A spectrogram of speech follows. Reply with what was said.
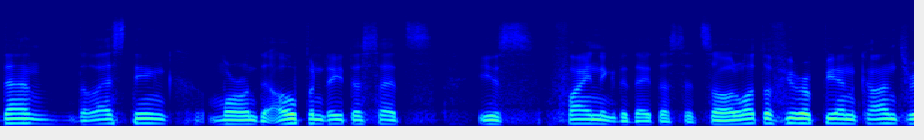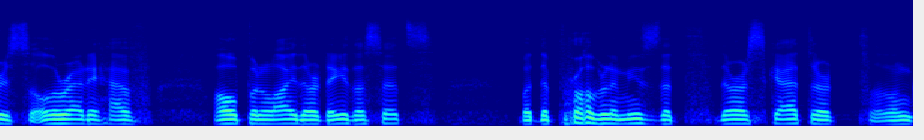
Then the last thing, more on the open data sets, is finding the data sets. So a lot of European countries already have open LiDAR data sets, but the problem is that they are scattered along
